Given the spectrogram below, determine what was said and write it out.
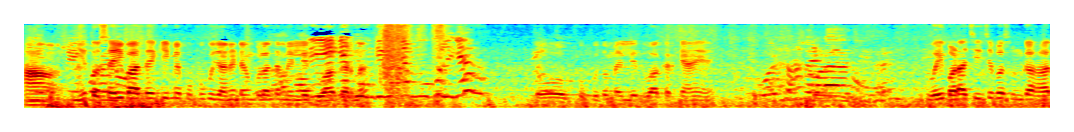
हाँ ये तो सही बात है कि मैं पप्पू को जाने टाइम बोला था मेरे लिए दुआ करना। तो पप्पू तो मेरे लिए दुआ करके आए हैं। वही बड़ा चीज़ है, बस उनका हाथ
